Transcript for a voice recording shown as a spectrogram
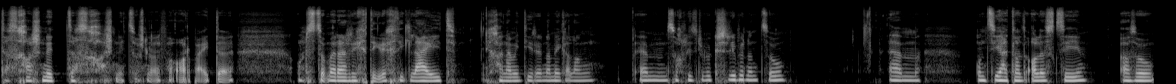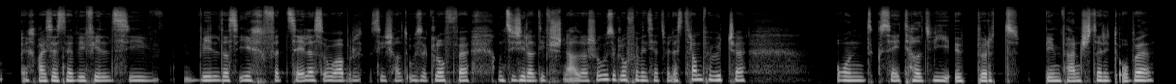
das kannst du nicht, das kannst nicht so schnell verarbeiten. Und es tut mir auch richtig, richtig leid. Ich habe auch mit ihr noch mega lange ähm, so darüber geschrieben und so. Ähm, und sie hat halt alles gesehen also ich weiß jetzt nicht, wie viel sie will, dass ich erzähle, so, aber sie ist halt rausgelaufen und sie ist relativ schnell rausgelaufen, weil sie hat das Tram verwischen und sieht halt wie jemand beim Fenster dort oben.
